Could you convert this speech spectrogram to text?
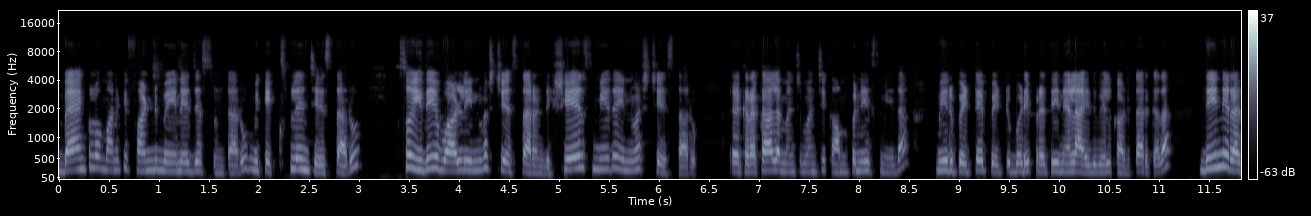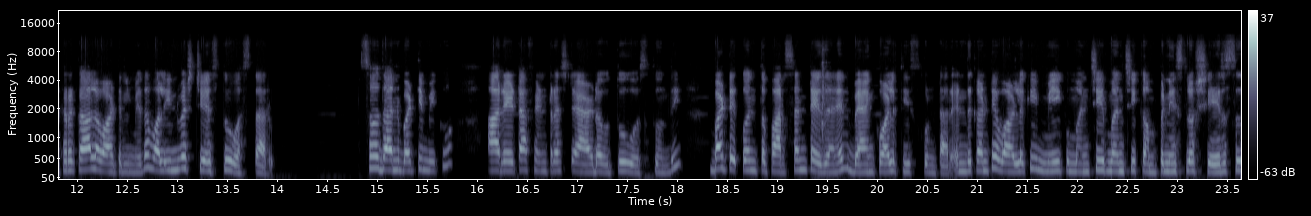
బ్యాంకులో మనకి ఫండ్ మేనేజర్స్ ఉంటారు. మీకు ఎక్స్ప్లెయిన్ చేస్తారు. సో ఇదే వాళ్ళు ఇన్వెస్ట్ చేస్తారండి. షేర్స్ మీద ఇన్వెస్ట్ చేస్తారు. రకరకాల మంచి మంచి కంపెనీస్ మీద మీరు పెట్టే పెట్టుబడి ప్రతి నెల ఐదు వేలు కడతారు కదా దీన్ని రకరకాల వాటి మీద వాళ్ళు ఇన్వెస్ట్ చేస్తూ వస్తారు. సో దాన్ని బట్టి మీకు ఆ రేట్ ఆఫ్ ఇంట్రెస్ట్ యాడ్ అవుతూ వస్తుంది. బట్ కొంత పర్సంటేజ్ అనేది బ్యాంక్ వాళ్ళు తీసుకుంటారు. ఎందుకంటే వాళ్ళకి మీకు మంచి మంచి కంపెనీస్లో షేర్స్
